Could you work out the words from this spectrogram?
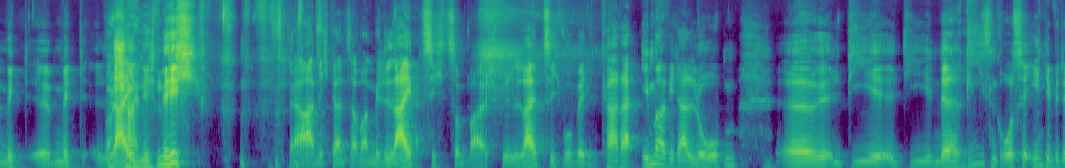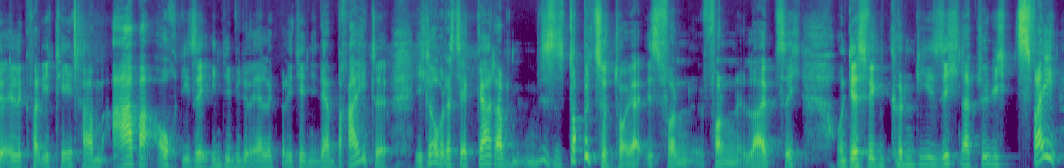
mit, mit Wahrscheinlich Leip nicht. Ja, nicht ganz, aber mit Leipzig zum Beispiel. Leipzig, wo wir den Kader immer wieder loben, die, die eine riesengroße individuelle Qualität haben, aber auch diese individuelle Qualität in der Breite. Ich glaube, dass der Kader mindestens doppelt so teuer ist von, von Leipzig. Und deswegen können die sich natürlich zwei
